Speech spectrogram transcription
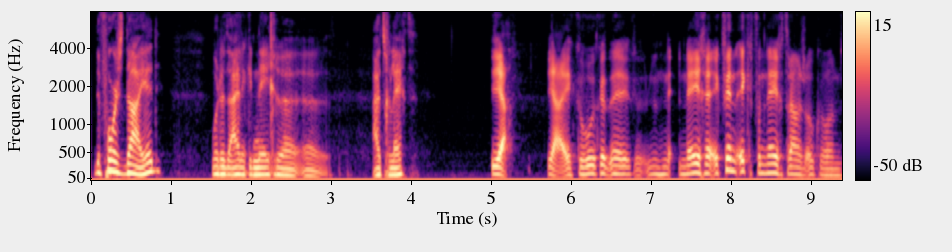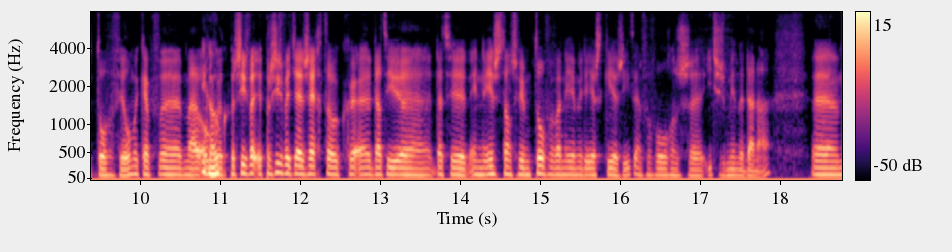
De Force Dyad. Wordt uiteindelijk in negen eh, uitgelegd. Ja. Ja, ik, hoe ik het... eh, ne- negen... Ik vind, ik vond negen trouwens ook wel een toffe film. Ik heb eh, maar ook, Precies, wat, precies wat jij zegt ook. eh, dat, hij, dat je in eerste instantie weer hem toffer wanneer je hem de eerste keer ziet. En vervolgens ietsjes minder daarna. Ehm,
